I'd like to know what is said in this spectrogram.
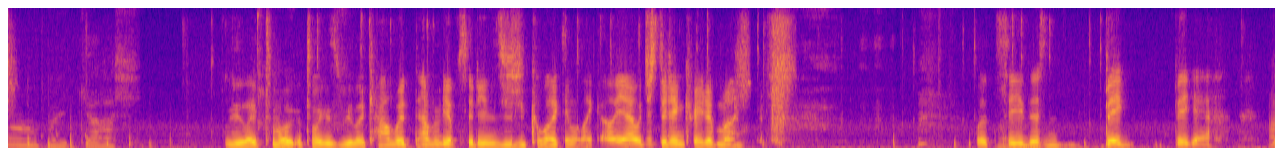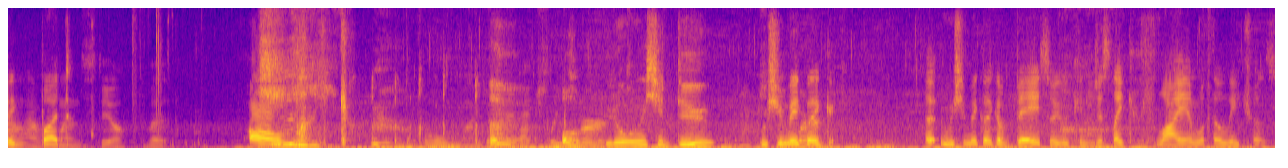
oh my gosh. We like Tomo- Tomoga's be like, how many how many obsidians did you collect? And we're like, oh yeah, we just didn't creative mode. Let's see this big, big ass. I Big butt. a steel, but Oh my god. oh my god, it actually Oh, worked. you know what we should do? We should make worked. like, uh, we should make like a bay so we can just like fly in with the elytras.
